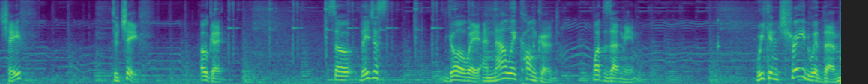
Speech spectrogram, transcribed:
chafe? To chafe. Okay. So, they just go away, and now we're conquered. What does that mean? We can trade with them.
